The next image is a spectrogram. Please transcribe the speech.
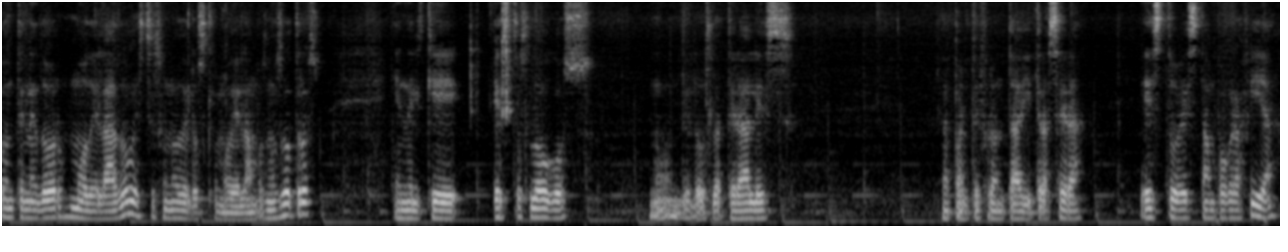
contenedor modelado, este es uno de los que modelamos nosotros, en el que estos logos de los laterales la parte frontal y trasera. Esto es tampografía.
